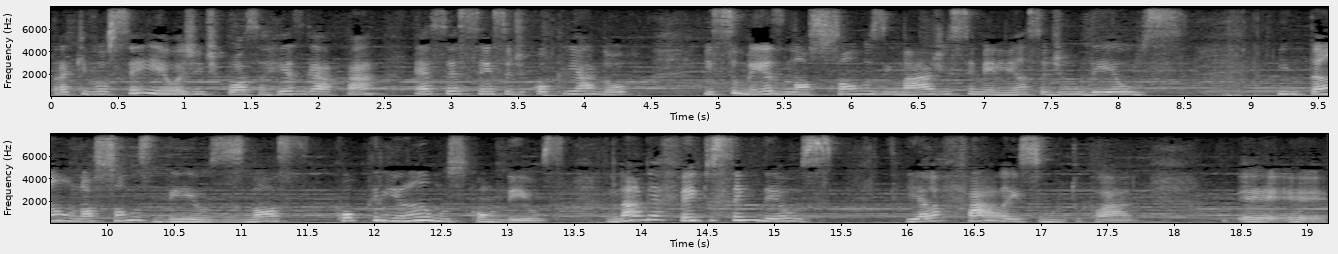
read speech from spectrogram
para que você e eu a gente possa resgatar essa essência de co-criador isso mesmo, nós somos imagem e semelhança de um Deus. Então, nós somos deuses, nós cocriamos com Deus. Nada é feito sem Deus. E ela fala isso muito claro. É, é,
